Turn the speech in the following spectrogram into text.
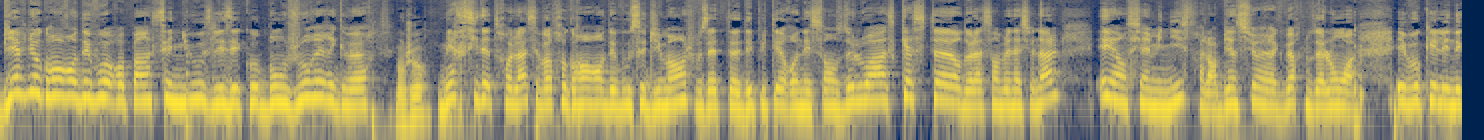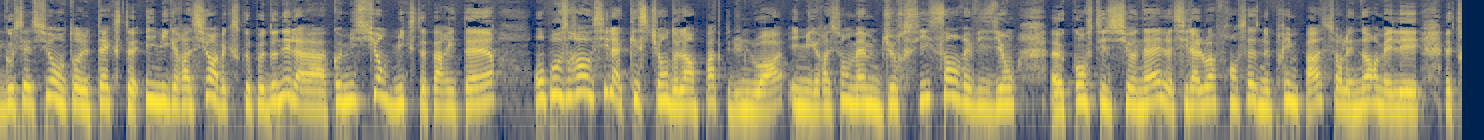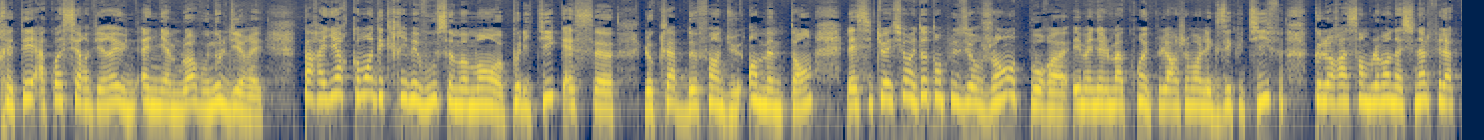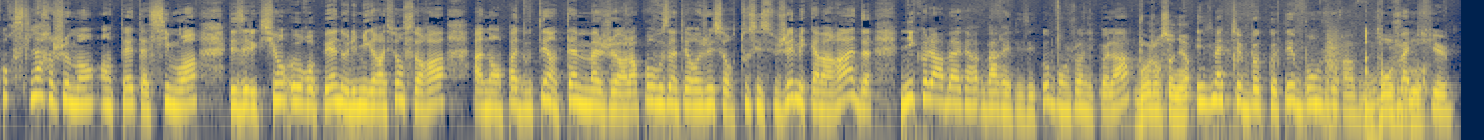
Bienvenue au grand rendez-vous européen CNews, les échos. Bonjour Eric Woerth. Bonjour. Merci d'être là. C'est votre grand rendez-vous ce dimanche. Vous êtes député Renaissance de l'Oise, questeur de l'Assemblée nationale et ancien ministre. Alors bien sûr, Eric Woerth, nous allons évoquer les négociations autour du texte immigration avec ce que peut donner la commission mixte paritaire. On posera aussi la question de l'impact d'une loi immigration même durcie sans révision euh, constitutionnelle. Si la loi française ne prime pas sur les normes et les traités, à quoi servirait une énième loi? Vous nous le direz. Par ailleurs, comment décrivez-vous ce moment euh, politique? Est-ce euh, le clap de fin du en même temps La situation est d'autant plus urgente pour Emmanuel Macron et plus largement l'exécutif que le Rassemblement national fait la course largement en tête à six mois des élections européennes où l'immigration sera, à n'en pas douter, un thème majeur alors pour vous interroger sur tous ces sujets, mes camarades, Nicolas Barré des Échos, bonjour Nicolas. Bonjour Sonia. Et Mathieu Bocoté, bonjour à vous. Bonjour. Mathieu.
